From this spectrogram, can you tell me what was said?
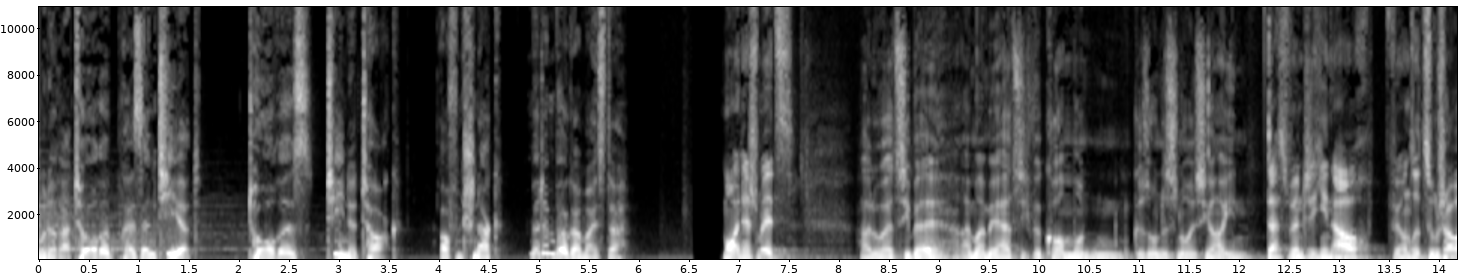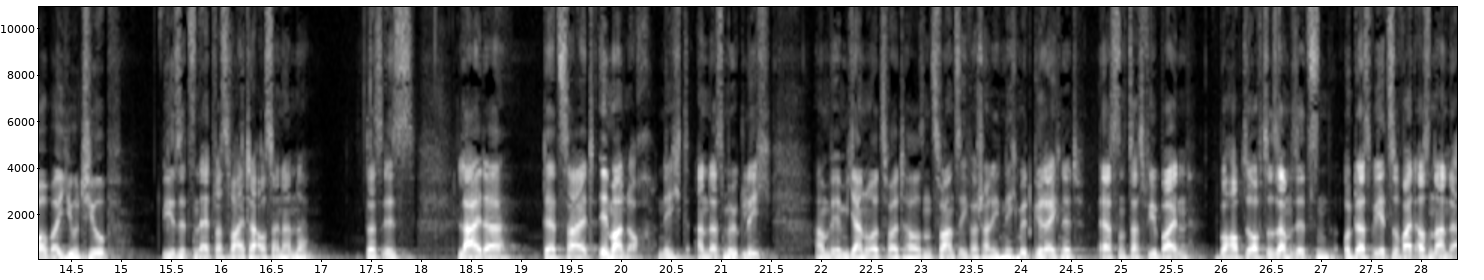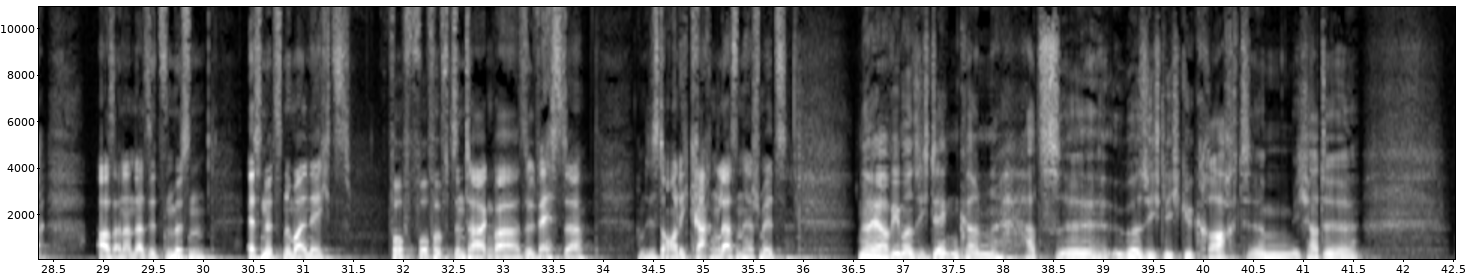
Moderatore präsentiert Tores Tine Talk. Auf den Schnack mit dem Bürgermeister. Moin, Herr Schmitz. Hallo, Herr Zibel. Einmal mehr herzlich willkommen und ein gesundes neues Jahr Ihnen. Das wünsche ich Ihnen auch. Für unsere Zuschauer bei YouTube, wir sitzen etwas weiter auseinander. Das ist leider derzeit immer noch nicht anders möglich. Haben wir im Januar 2020 wahrscheinlich nicht mitgerechnet. Erstens, dass wir beiden überhaupt so oft zusammensitzen und dass wir jetzt so weit auseinander auseinandersitzen müssen. Es nützt nun mal nichts. Vor, vor 15 Tagen war Silvester. Haben Sie es doch ordentlich krachen lassen, Herr Schmitz? Naja, wie man sich denken kann, hat's äh, übersichtlich gekracht. Ähm, ich hatte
